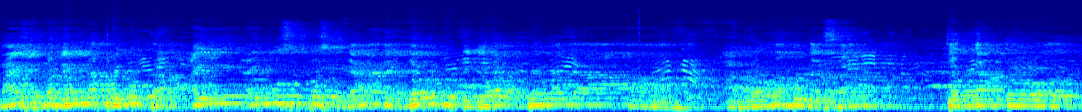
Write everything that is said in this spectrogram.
Maestro, también una pregunta. ¿Hay, hay músicos que ganan el doble? Porque yo veo allá a, a Roja Bulazán tocando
